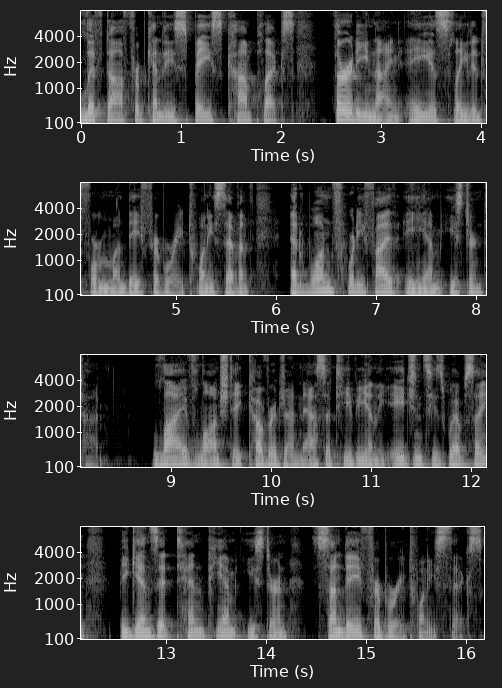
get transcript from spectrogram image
Liftoff from Kennedy Space Complex 39A is slated for Monday, February 27th at 1:45 a.m. Eastern Time. Live launched a coverage on NASA TV and the agency's website begins at 10 p.m. Eastern, Sunday, February 26th.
